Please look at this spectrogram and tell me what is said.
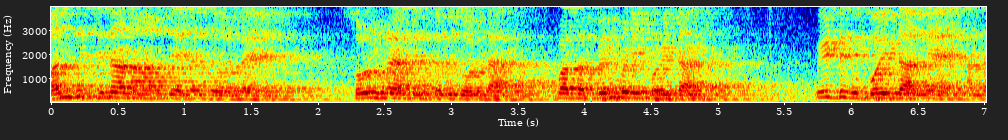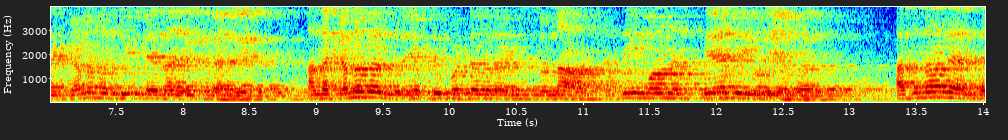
வந்துச்சுன்னா நான் வந்து என்ன சொல்கிறேன் சொல்கிறேன் அப்படின்னு சொல்லி சொல்லிட்டாங்க. இப்போ அந்த பெண்மணி போயிட்டாங்க. வீட்டுக்கு போயிட்டாங்க. அந்த கணவர் வீட்டிலே தான் இருக்கிறாரு. அந்த கணவர் எப்படிப்பட்டவர் அப்படின்னு சொன்னால் அதிகமான தேவையுடையவர். அதனால் அந்த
